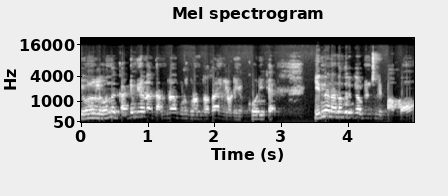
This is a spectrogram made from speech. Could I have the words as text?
இவங்களுக்கு வந்து கடுமையான தண்டனை கொடுக்கணுன்றதுதான் எங்களுடைய கோரிக்கை. என்ன நடந்திருக்கு அப்படின்னு சொல்லி பார்ப்போம்.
